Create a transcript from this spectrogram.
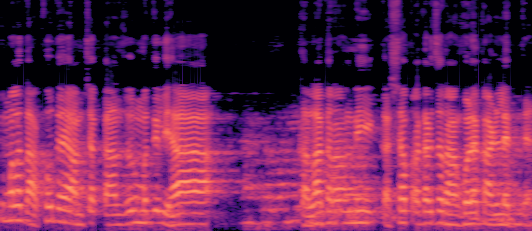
तुम्हाला दाखवत आहे आमच्या कांजूरमधील ह्या कलाकारांनी कशा प्रकारच्या रांगोळ्या काढल्यात त्या?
